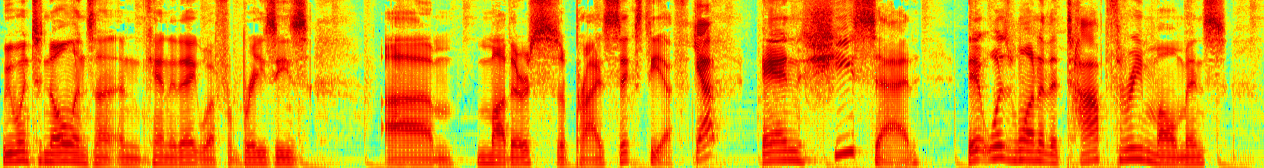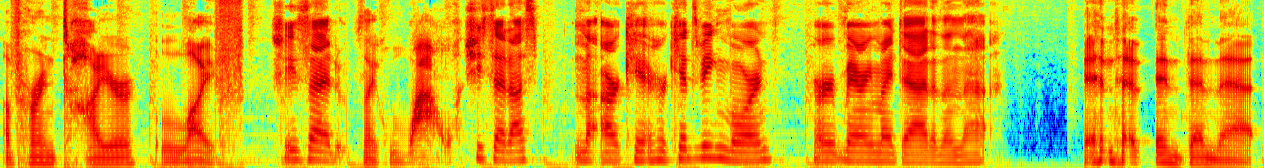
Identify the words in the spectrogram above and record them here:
we went to Nolan's in Canandaigua for Breezy's um, mother's surprise 60th. Yep. And she said it was one of the top three moments of her entire life. She said. It's like, wow. She said us, our kid, her kids being born, her marrying my dad, and then that. and and then that.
